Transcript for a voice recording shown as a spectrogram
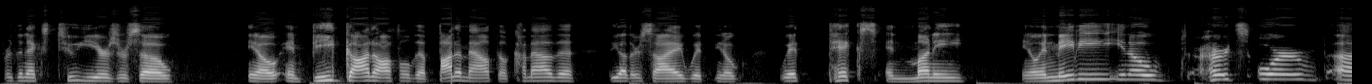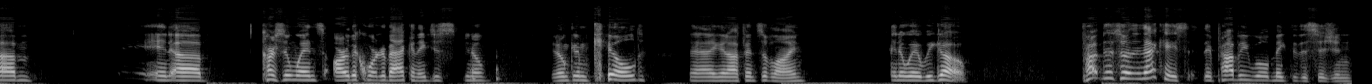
for the next two years or so, you know, and be god awful. They'll bottom out. They'll come out of the, the other side with, you know, with picks and money, you know, and maybe, you know, Hurts or um, and uh, Carson Wentz are the quarterback and they just, you know, they don't get him killed uh, an offensive line. And away we go. So in that case, they probably will make the decision,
